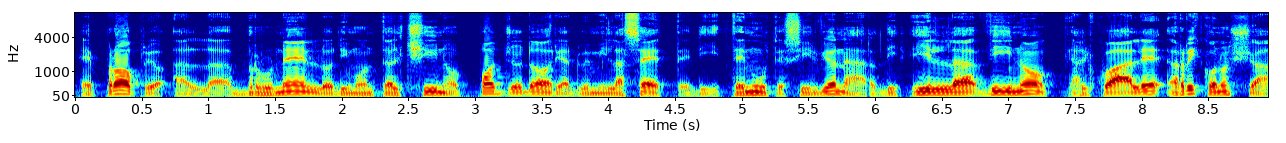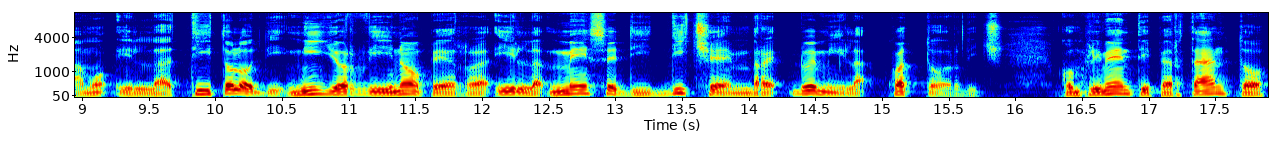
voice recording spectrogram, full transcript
è proprio al Brunello di Montalcino Poggio Doria 2007 di Tenute Silvio Nardi il vino al quale riconosciamo il titolo di miglior vino per il mese di dicembre 2014. Complimenti pertanto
